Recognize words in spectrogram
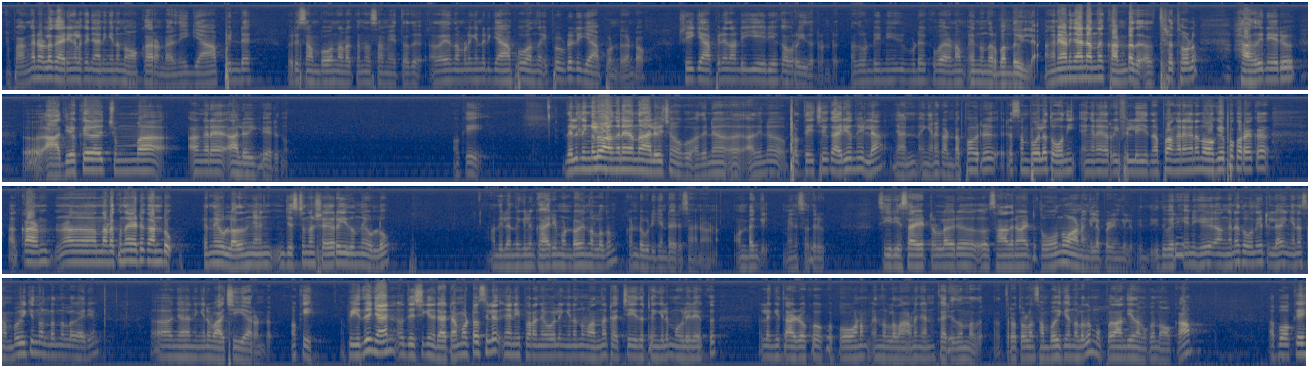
അപ്പോൾ അങ്ങനെയുള്ള കാര്യങ്ങളൊക്കെ ഞാനിങ്ങനെ നോക്കാറുണ്ടായിരുന്നു. ഈ ഗ്യാപ്പിന്റെ ഒരു സംഭവം നടക്കുന്ന സമയത്ത് അത് അതായത് നമ്മളിങ്ങനെ ഒരു ഗ്യാപ്പ് വന്ന് ഇപ്പോൾ ഇവിടെ ഒരു ഗ്യാപ്പ് ഉണ്ട് കണ്ടോ? പക്ഷേ ഈ ഗ്യാപ്പിനെ ഏതാണ്ട് ഈ ഏരിയ കവർ ചെയ്തിട്ടുണ്ട്. അതുകൊണ്ട് ഇനി ഇവിടേക്ക് വരണം എന്ന് നിർബന്ധമില്ല. അങ്ങനെയാണ് ഞാൻ അന്ന് കണ്ടത്. അത്രത്തോളം അതിനൊരു ആദ്യമൊക്കെ ചുമ്മാ അങ്ങനെ ആലോചിക്കുമായിരുന്നു ഓക്കെ. എന്തായാലും നിങ്ങളും അങ്ങനെ ഒന്ന് ആലോചിച്ച് നോക്കൂ. അതിന് അതിന് പ്രത്യേകിച്ച് കാര്യമൊന്നുമില്ല. ഞാൻ ഇങ്ങനെ കണ്ടപ്പോൾ ഒരു രസം പോലെ തോന്നി. അങ്ങനെ റീഫിൽ ചെയ്യുന്നപ്പോൾ അങ്ങനെ അങ്ങനെ നോക്കിയപ്പോൾ കുറേയൊക്കെ നടക്കുന്നതായിട്ട് കണ്ടു. എന്നേ ഉള്ളൂ. അത് ഞാൻ ജസ്റ്റ് ഒന്ന് ഷെയർ ചെയ്തെന്നേ ഉള്ളൂ. അതിലെന്തെങ്കിലും കാര്യമുണ്ടോ എന്നുള്ളതും കണ്ടുപിടിക്കേണ്ട ഒരു സാധനമാണ്. ഉണ്ടെങ്കിൽ മീൻസ് അതൊരു സീരിയസ് ആയിട്ടുള്ള ഒരു സാധനമായിട്ട് തോന്നുവാണെങ്കിൽ എപ്പോഴെങ്കിലും. ഇതുവരെ എനിക്ക് അങ്ങനെ തോന്നിയിട്ടില്ല. ഇങ്ങനെ സംഭവിക്കുന്നുണ്ടെന്നുള്ള കാര്യം ഞാൻ ഇങ്ങനെ വാച്ച് ചെയ്യാറുണ്ട്. ഓക്കെ. അപ്പോൾ ഇത് ഞാൻ ഉദ്ദേശിക്കുന്നത് ടാറ്റ മോട്ടോസിൽ ഞാൻ ഈ പറഞ്ഞ പോലെ ഇങ്ങനെ ഒന്ന് വന്ന് ടച്ച് ചെയ്തിട്ടെങ്കിലും മുകളിലേക്ക് അല്ലെങ്കിൽ താഴോക്കോ ഒക്കെ പോകണം എന്നുള്ളതാണ് ഞാൻ കരുതുന്നത്. എത്രത്തോളം സംഭവിക്കും എന്നുള്ളത് മുപ്പതാം തീയതി നമുക്ക് നോക്കാം. അപ്പോൾ ഓക്കെ.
